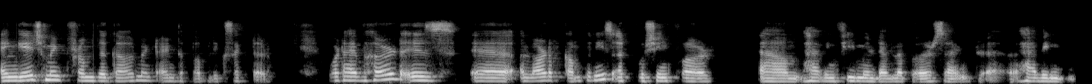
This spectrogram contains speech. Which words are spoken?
Engagement from the government and the public sector. What I've heard is uh, a lot of companies are pushing for um, having female developers and uh, having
